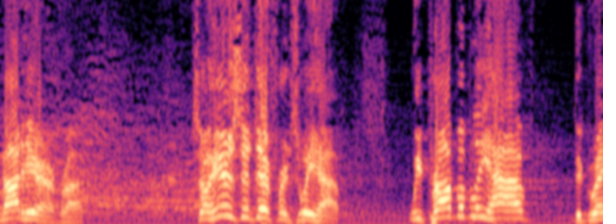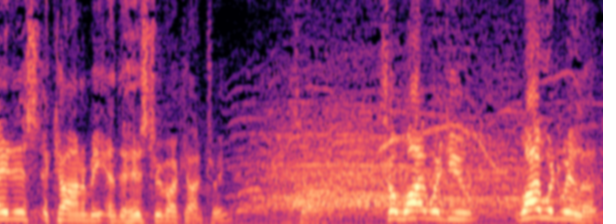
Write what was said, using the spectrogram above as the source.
Not here, right? So here's the difference we have. We probably have the greatest economy in the history of our country. So, so why would you, why would we lose?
